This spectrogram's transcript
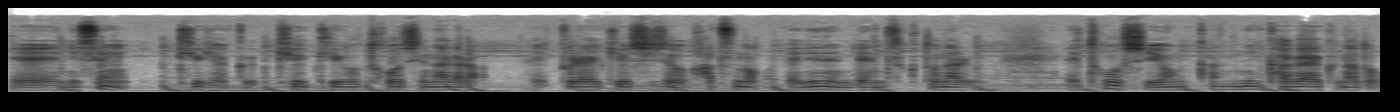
え2909球を投じながらプロ野球史上初の2年連続となる投手4冠に輝くなど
